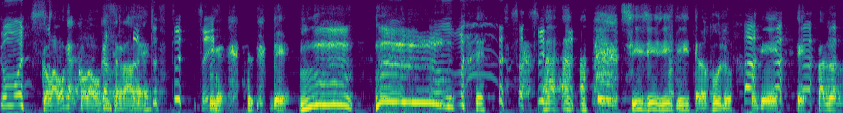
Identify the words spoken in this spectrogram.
¿Cómo es? Con la boca, con la boca cerrada, ¿eh? Sí. De. mm, mm. Sí, sí, sí, sí, te lo juro. Porque eh, cuando,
